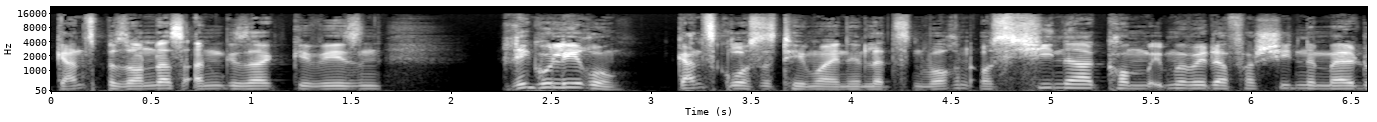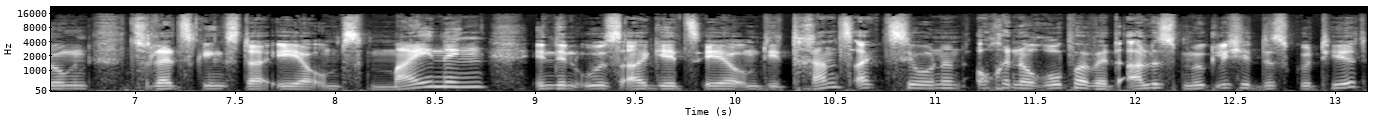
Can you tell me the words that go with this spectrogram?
ganz besonders angesagt gewesen. Regulierung. Ganz großes Thema in den letzten Wochen. Aus China kommen immer wieder verschiedene Meldungen. Zuletzt ging es da eher ums Mining. In den USA geht es eher um die Transaktionen. Auch in Europa wird alles Mögliche diskutiert.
